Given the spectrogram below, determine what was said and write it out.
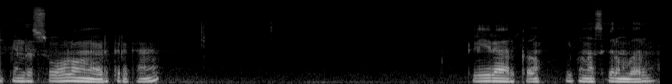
இப்போ இந்த சோளம் எடுத்திருக்கேன். கிளியராக இருக்கா? இப்போ நசுக்கிறேன் பாருங்கள்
